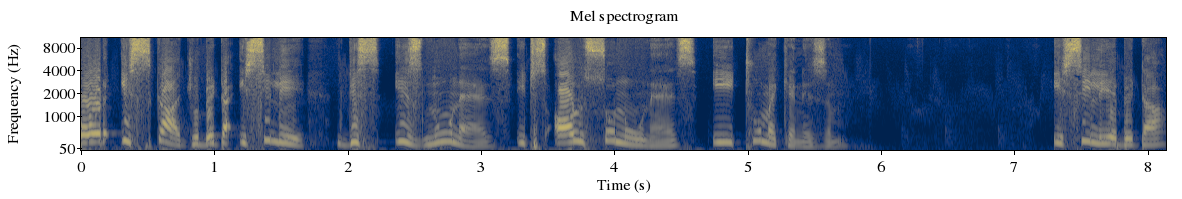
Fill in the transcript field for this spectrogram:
और इसका जो बेटा, इसीलिए this is known as it's also known as E two mechanism इसीलिए बेटा,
